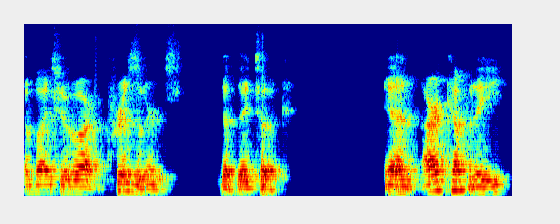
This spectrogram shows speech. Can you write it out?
a bunch of our prisoners that they took. And our company,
